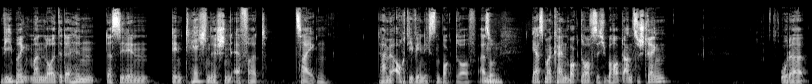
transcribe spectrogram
Wie bringt man Leute dahin, dass sie den, den technischen Effort zeigen? Da haben ja auch die wenigsten Bock drauf. Also erstmal keinen Bock drauf, sich überhaupt anzustrengen. Oder,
